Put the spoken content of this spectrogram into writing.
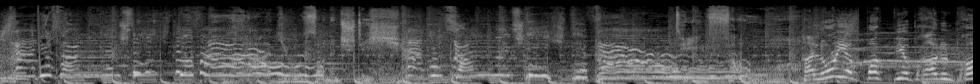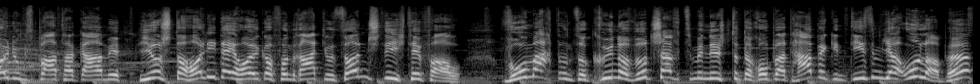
Radio Sonnenstich TV. Radio Sonnenstich. Radio Sonnenstich TV. TV. Hallo, ihr Bockbier, Braun und Bräunungsbartagame. Hier ist der Holiday Holger von Radio Sonnenstich TV. Wo macht unser grüner Wirtschaftsminister, der Robert Habeck, in diesem Jahr Urlaub, hä?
